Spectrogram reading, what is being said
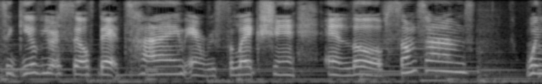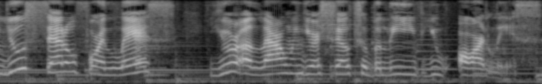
to give yourself that time and reflection and love. Sometimes when you settle for less, you're allowing yourself to believe you are less.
